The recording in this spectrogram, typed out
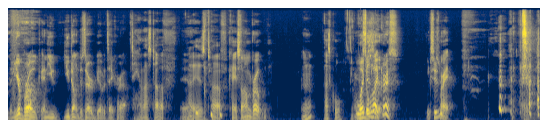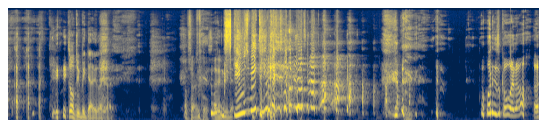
then you're broke and you you don't deserve to be able to take her out. Damn, that's tough. That is tough. Okay, so I'm broke. Mhm. That's cool. What so does like it- Chris. Excuse me. Right. Don't do Big Daddy like that. I'm sorry, Chris. I didn't mean it. Excuse me. what is going on?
